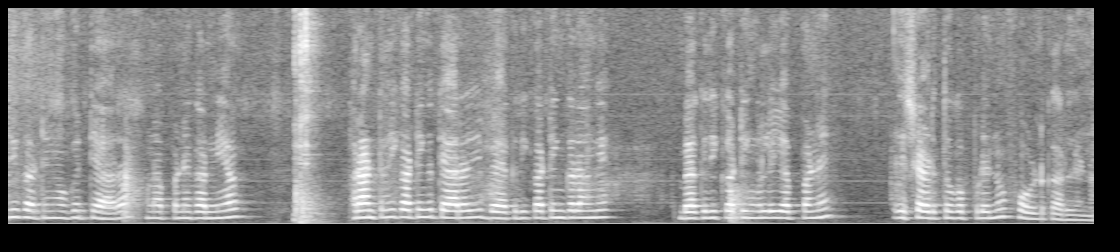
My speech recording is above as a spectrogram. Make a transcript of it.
ਕਮੀਜ਼ ਕਟਿੰਗ ਹੋ ਕੇ ਤਿਆਰ ਆ। ਹੁਣ ਆਪਾਂ ਨੇ ਕਰਨੀ ਆ ਫਰੰਟ ਦੀ ਕਟਿੰਗ ਤਿਆਰ ਆ ਜੀ ਬੈਕ ਦੀ ਕਟਿੰਗ ਕਰਾਂਗੇ। ਬੈਕ ਦੀ ਕਟਿੰਗ ਲਈ ਆਪਾਂ ਨੇ ਇਸ ਸਾਈਡ ਤੋਂ ਕੱਪੜੇ ਨੂੰ ਫੋਲਡ ਕਰ ਲੈਣਾ।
